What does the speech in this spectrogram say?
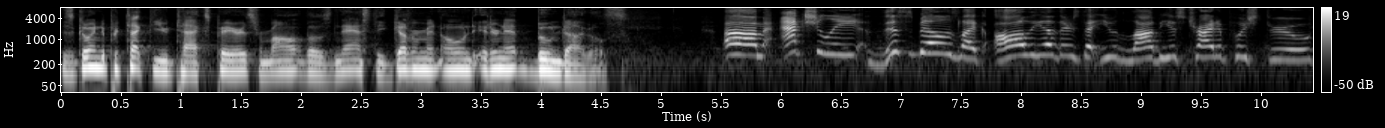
is going to protect you taxpayers from all those nasty government owned internet boondoggles. Um, actually, this bill is like all the others that you lobbyists try to push through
